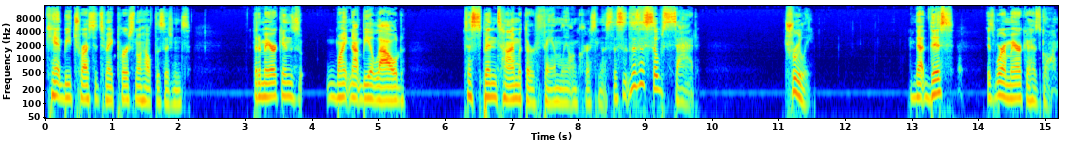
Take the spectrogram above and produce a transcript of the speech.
can't be trusted to make personal health decisions, that Americans might not be allowed to spend time with their family on Christmas. This is this is so sad. Truly. That this is where America has gone.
